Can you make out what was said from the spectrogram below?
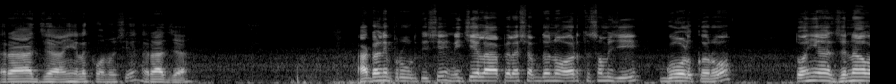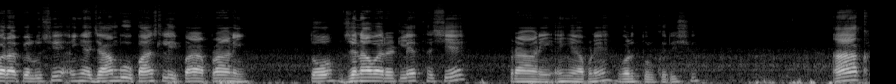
રાજા. અહીંયા લખવાનું છે, રાજા આગળની પ્રવૃત્તિ છે, નીચેલા આપેલા શબ્દનો અર્થ સમજી ગોળ કરો. તો અહીંયા જનાવર આપેલું છે, અહીંયા જાંબુ પાંસલી પ્રા- પ્રાણી. તો જનાવર એટલે થશે પ્રાણી અહીંયા આપણે વર્તુળ કરીશું. આંખ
